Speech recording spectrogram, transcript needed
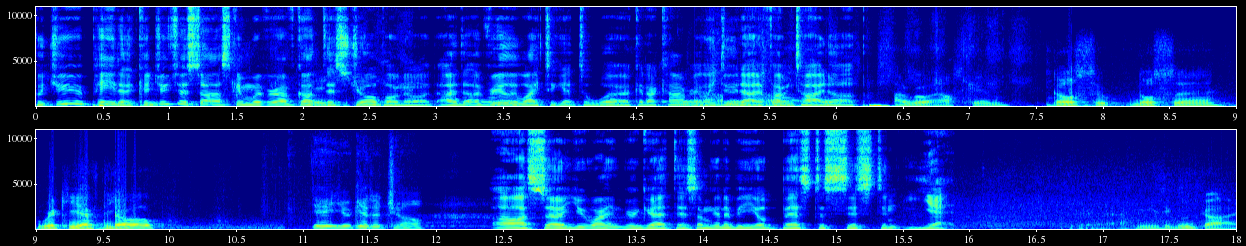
Could you, Peter, could you just ask him whether I've got this job or not? I'd, I'd really like to get to work, and I can't really do that if I'm tied up. I'll go ask him. Does does uh, Ricky have the job? Yeah, you get a job. Oh, sir, you won't regret this. I'm going to be your best assistant yet. Yeah, he's a good guy.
